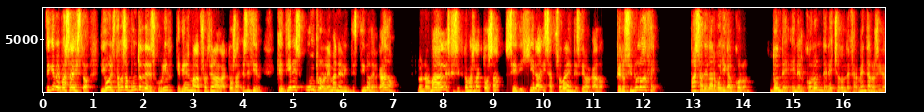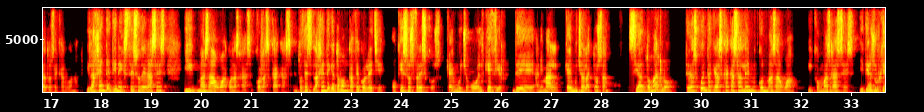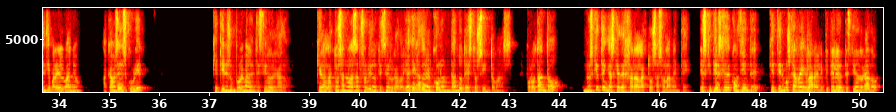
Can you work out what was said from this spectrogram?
sí que me pasa esto. Digo, estamos a punto de descubrir que tienes mala absorción a la lactosa, es decir, que tienes un problema en el intestino delgado. Lo normal es que si te tomas lactosa, se digiera y se absorba en el intestino delgado. Pero si no lo hace, pasa de largo y llega al colon. ¿Dónde? En el colon derecho, donde fermentan los hidratos de carbono. Y la gente tiene exceso de gases y más agua con las, gas, con las cacas. Entonces, la gente que toma un café con leche o quesos frescos, que hay mucho, o el kéfir de animal, que hay mucha lactosa, si al tomarlo te das cuenta que las cacas salen con más agua y con más gases y tienes urgencia para ir al baño, acabas de descubrir que tienes un problema en el intestino delgado, que la lactosa no la has absorbido en el intestino delgado y ha llegado en el colon dándote estos síntomas. Por lo tanto, no es que tengas que dejar la lactosa solamente, es que tienes que ser consciente que tenemos que arreglar el epitelio del intestino delgado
